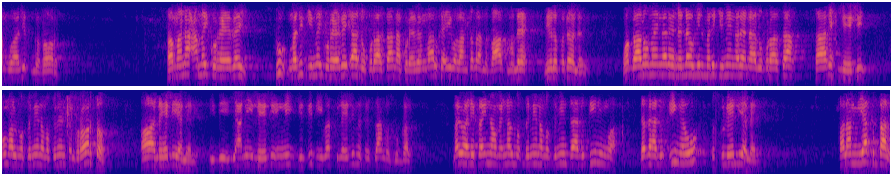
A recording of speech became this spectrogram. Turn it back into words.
amwaali laroor famanaca may ku reebay. Hu may ku reebay. Ahlu khurasana kureeben maalka ay walantada baas male melo fadhol waqaalo may ngaren lah lilmaliki may ngaren ahlu khurasan saalix lehli hum almuslimiina muslimiinta kuroorto leheliya leli yani leheli ini jizidi bas leheli mis islamka isku gal. May wali fa inahum min almuslimiina muslimiinta ahlu wa. Dad ahlu diin isku leheliya leli falam yaqbal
